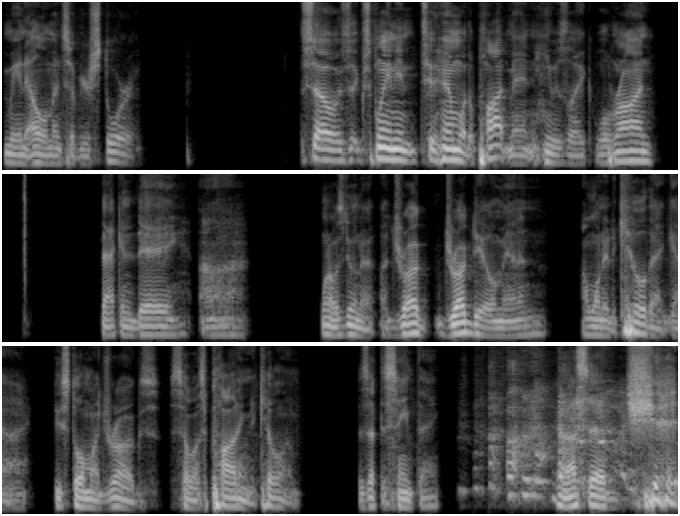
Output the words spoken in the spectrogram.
main elements of your story. So I was explaining to him what a plot meant, and he was like, "Well, Ron, back in the day, uh, when I was doing a, a drug drug deal, man, and I wanted to kill that guy who stole my drugs, so I was plotting to kill him. Is that the same thing?" And I said, "Shit,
